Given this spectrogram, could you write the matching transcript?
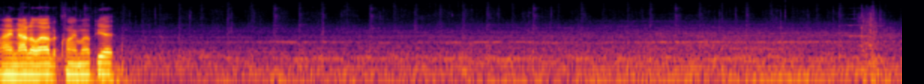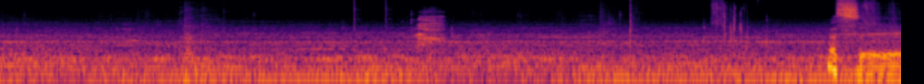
Am I not allowed to climb up yet? Let's see.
